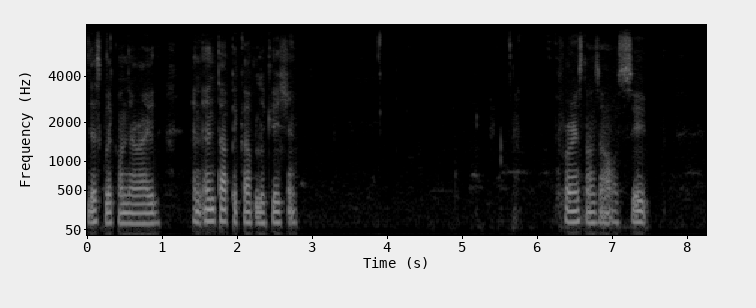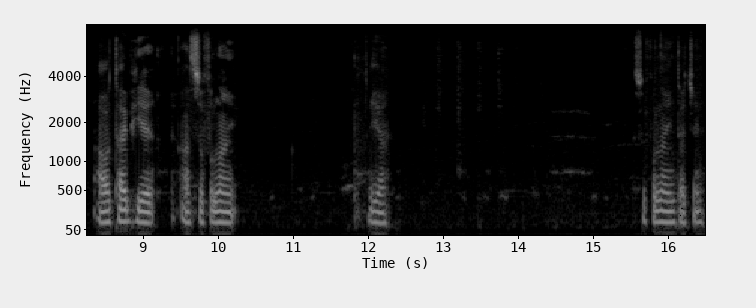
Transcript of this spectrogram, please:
Just click on the ride and enter pickup location. For instance i'll say i'll type here at Sofoline yeah. Sofoline interchange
